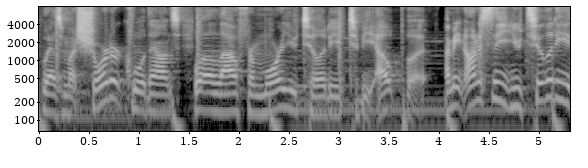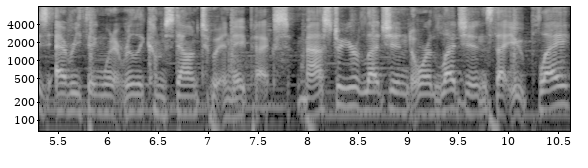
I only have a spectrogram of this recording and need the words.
who has much shorter cooldowns, will allow for more utility to be output. I mean, honestly, utility is everything when it really comes down to it in Apex. Master your legend or legends that you play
